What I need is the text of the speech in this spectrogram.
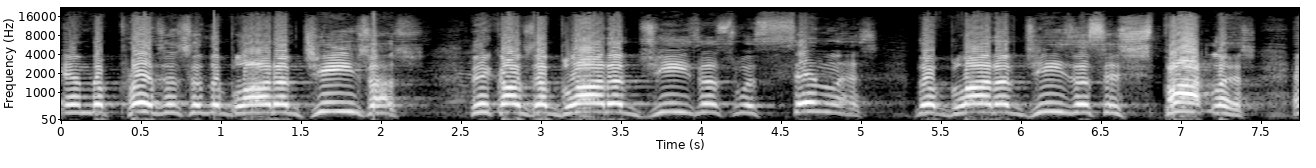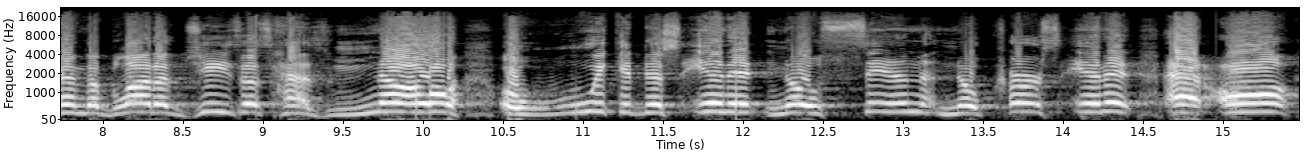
in the presence of the blood of Jesus. Because the blood of Jesus was sinless. The blood of Jesus is spotless, and the blood of Jesus has no uh, wickedness in it, no sin, no curse in it at all.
